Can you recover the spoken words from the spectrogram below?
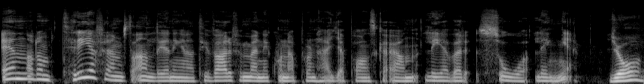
en av de tre främsta anledningarna till varför människorna på den här japanska ön lever så länge. Ja,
